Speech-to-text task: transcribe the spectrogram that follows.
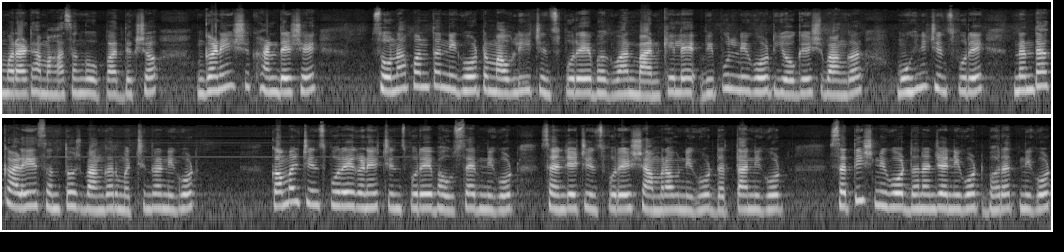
मराठा महासंघ उपाध्यक्ष गणेश खानदेशे सोनापंत निघोट माऊली चिंचपुरे भगवान बानखेले विपुल निघोट योगेश बांगर मोहिनी चिंचपुरे नंदा काळे संतोष बांगर मच्छिंद्र निघोट कमल चिंचपुरे गणेश चिंचपुरे भाऊसाहेब निघोट संजय चिंचपुरे शामराव निघोट दत्ता निघोट सतीश निगोट धनंजय निघोट भरत निघोट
